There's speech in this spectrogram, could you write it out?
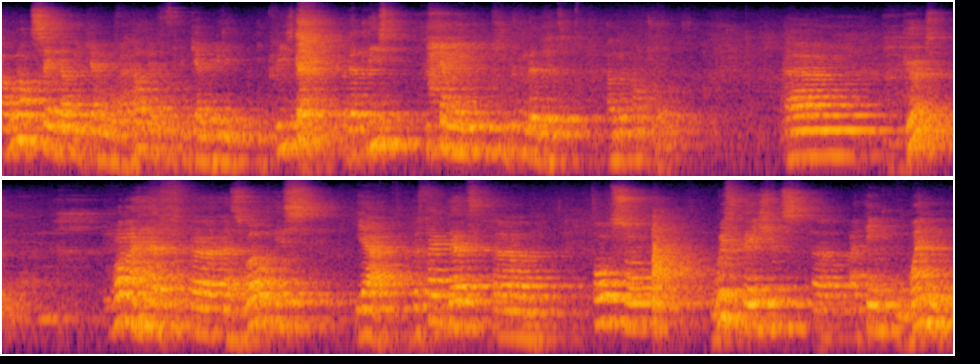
I will not say that we can, with a healthier food, we can really decrease that, but at least can maybe keep it a little bit under control. Um, good. What I have uh, as well is, yeah, the fact that um, also with patients, uh, I think when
